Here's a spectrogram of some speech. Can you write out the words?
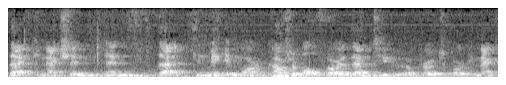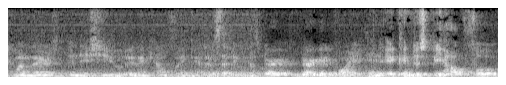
that connection and that can make it more comfortable for them to approach or connect when there's an issue in a counseling kind of setting as well. Very, very good point. It can, it can just be helpful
